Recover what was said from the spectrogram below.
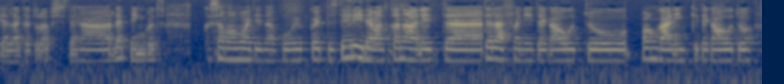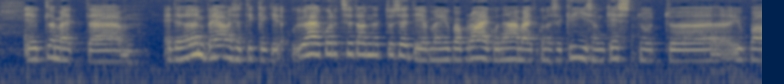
kellega tuleb siis teha lepingud. samamoodi nagu Jukka ütles, erinevad kanalid äh, telefonide kaudu, pangalinkide kaudu ja ütleme, et äh, et need on peamiselt ikkagi ühekordsed annetused ja me juba praegu näeme, et kuna see kriis on kestnud äh, juba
